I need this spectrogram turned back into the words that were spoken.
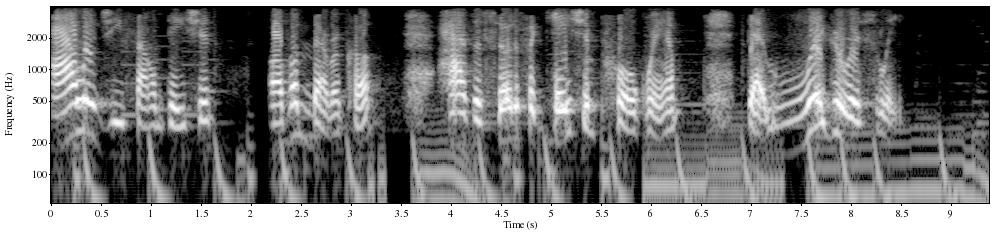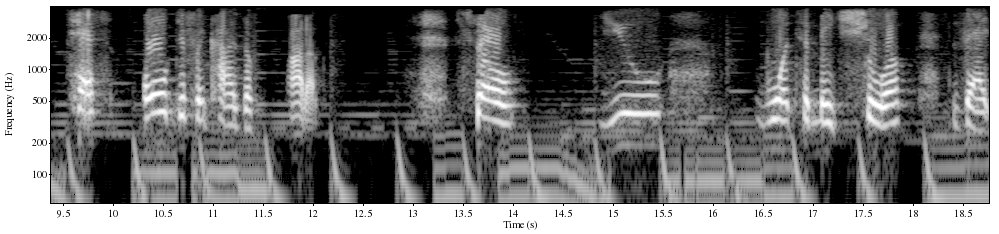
Allergy Foundation of America, has a certification program that rigorously tests all different kinds of products. So you want to make sure that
